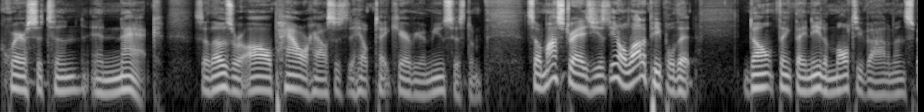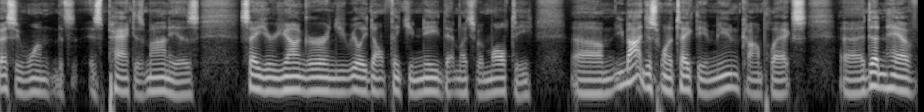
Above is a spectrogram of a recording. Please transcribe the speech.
quercetin, and NAC. So those are all powerhouses to help take care of your immune system. So my strategy is, you know, a lot of people that don't think they need a multivitamin, especially one that's as packed as mine is. Say you're younger and you really don't think you need that much of a multi. Um, you might just want to take the immune complex. Uh, it doesn't have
